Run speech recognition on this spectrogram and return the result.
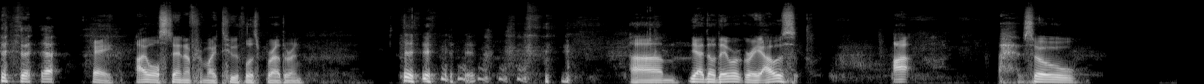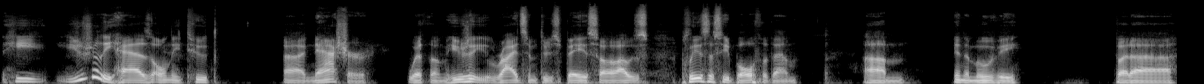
ha. Hey, I will stand up for my toothless brethren. Um, yeah, no, they were great. I was, I, so he usually has only Tooth uh, Gnasher with him. He usually rides him through space. So I was pleased to see both of them um, in the movie. But uh,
